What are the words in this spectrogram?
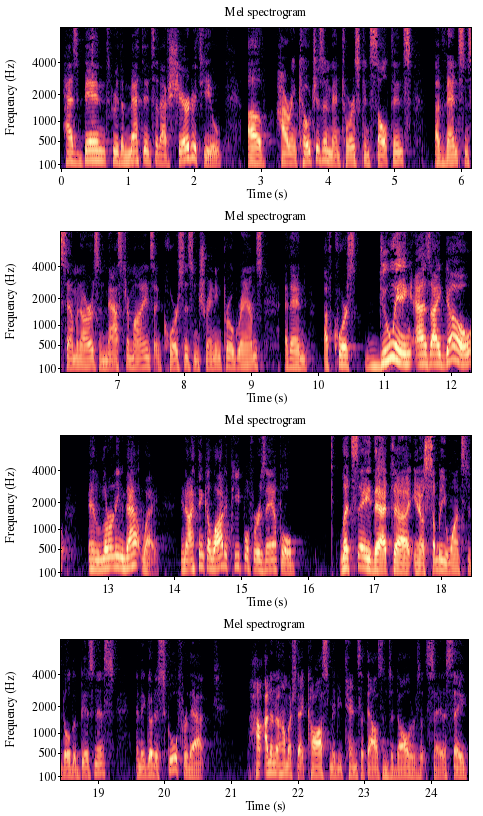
has been through the methods that I've shared with you of hiring coaches and mentors, consultants, events and seminars and masterminds and courses and training programs. And then, of course, doing as I go and learning that way. You know, I think a lot of people, for example, let's say that uh, you know somebody wants to build a business and they go to school for that. How, I don't know how much that costs, maybe tens of thousands of dollars. Let's say, let's say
